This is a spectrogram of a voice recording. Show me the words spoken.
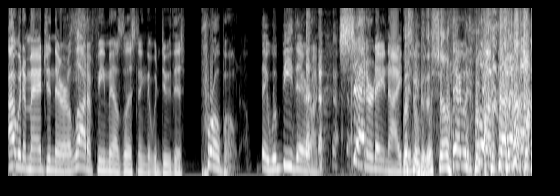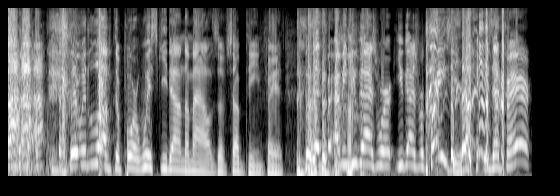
I would imagine there are a lot of females listening that would do this pro bono. They would be there on Saturday night. Listening they to would- this show? They would love to, they would love to pour whiskey down the mouths of sub-teen fans. But that's, I mean, you guys were you guys were crazy, right? Is that fair?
